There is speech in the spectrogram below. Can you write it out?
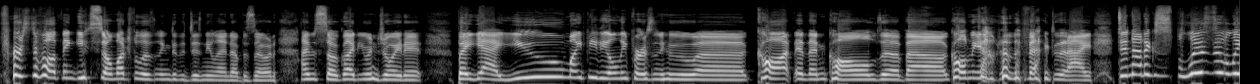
First of all, thank you so much for listening to the Disneyland episode. I'm so glad you enjoyed it. But yeah, you might be the only person who uh, caught and then called about called me out on the fact that I did not explicitly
